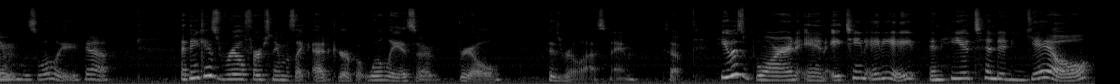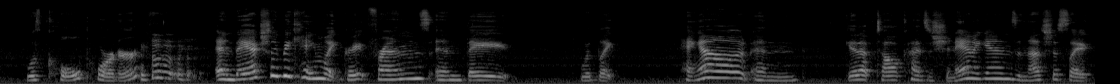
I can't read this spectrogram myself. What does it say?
name. was Woolley. Yeah, I think his real first name was like Edgar, but Woolley is a real his real last name. So he was born in 1888, and he attended Yale with Cole Porter, and they actually became like great friends, and they would like hang out and get up to all kinds of shenanigans, and that's just like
